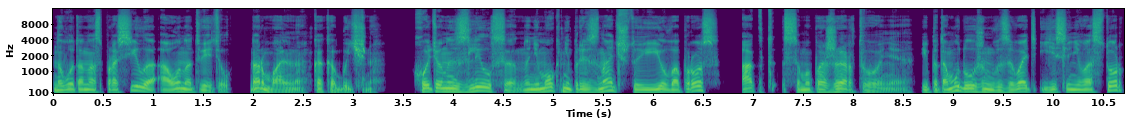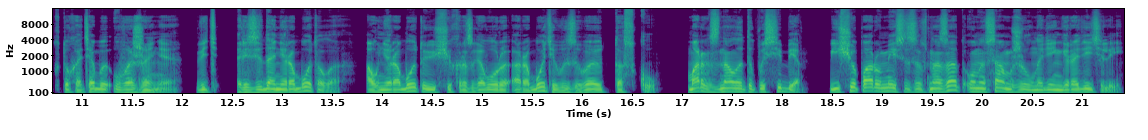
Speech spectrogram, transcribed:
но вот она спросила, а он ответил «нормально, как обычно». Хоть он и злился, но не мог не признать, что ее вопрос — акт самопожертвования, и потому должен вызывать, если не восторг, то хотя бы уважение. Ведь Резида не работала, а у неработающих разговоры о работе вызывают тоску. Марк знал это по себе. Еще пару месяцев назад он и сам жил на деньги родителей.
